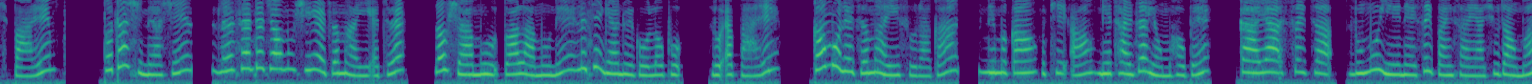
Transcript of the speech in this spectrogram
ဖြစ်ပါတယ်။သောတရှင်များရှင်လန်ဆန်တက်ကြမှုရှိတဲ့ကျမကြီးအတွက်လှုပ်ရှားမှုသွာလာမှုနဲ့လက်ကျင့်ခန်းတွေကိုလုပ်ဖို့လိုအပ်ပါတယ်။ကောင်းမွန်တဲ့ကျမကြီးဆိုတာကနေမကောင်းမဖြစ်အောင်နေထိုင်ကြရုံမဟုတ်ပဲကာယစိတ်ကြလူမှုရေးနဲ့စိတ်ပိုင်းဆိုင်ရာရှုထောင့်မှာ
